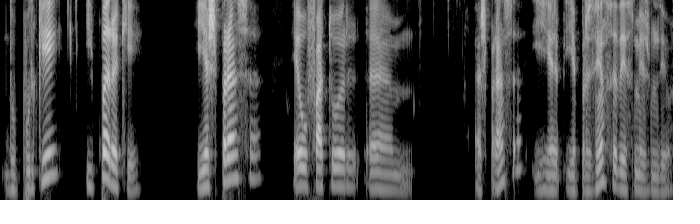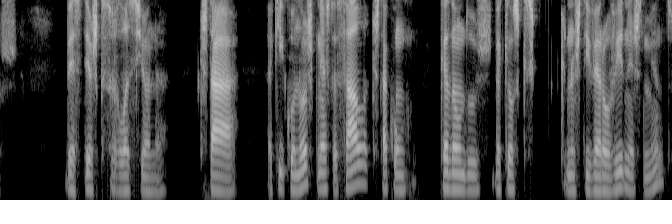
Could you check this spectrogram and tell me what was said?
do porquê e para quê. E a esperança é o fator um, a esperança e a, e a, presença desse mesmo Deus, desse Deus que se relaciona, que está aqui conosco nesta sala, que está com cada um dos daqueles que, que nos estiver a ouvir neste momento.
